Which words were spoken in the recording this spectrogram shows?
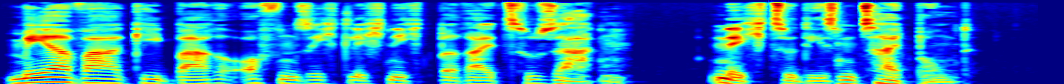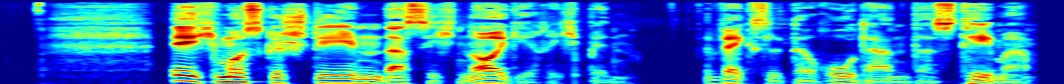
Mehr war Gibar offensichtlich nicht bereit zu sagen. Nicht zu diesem Zeitpunkt. Ich muss gestehen, dass ich neugierig bin, wechselte Rodan das Thema.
